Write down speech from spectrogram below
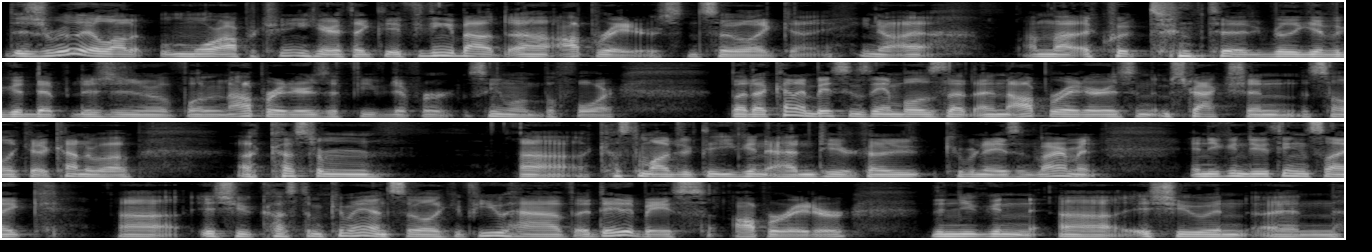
there's really a lot of more opportunity here. Like, if you think about uh, operators, and so like, uh, you know, I, I'm not equipped to, to, really give a good definition of what an operator is if you've never seen one before. But a kind of basic example is that an operator is an abstraction. It's like a kind of a, a custom, uh, custom object that you can add into your Kubernetes environment. And you can do things like uh, issue custom commands. So like if you have a database operator, then you can uh, issue an, an,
